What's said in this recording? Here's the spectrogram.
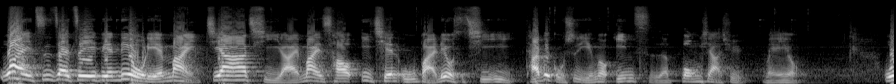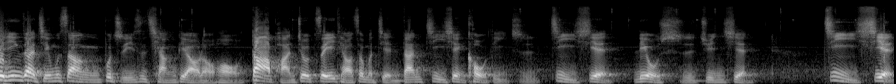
外资在这一边六连卖，加起来卖超一千五百六十七亿，台北股市有没有因此而崩下去？没有。我已经在节目上不止一次强调了，吼，大盘就这一条这么简单，季线扣底值，季线六十均线，季线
